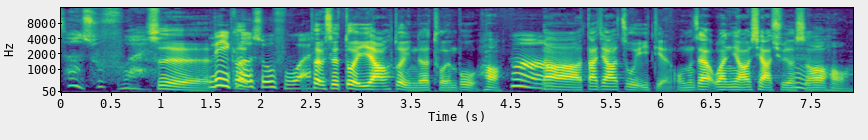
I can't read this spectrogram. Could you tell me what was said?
这很舒服哎，是立刻舒服哎。特别是对腰对你的臀部哈。嗯那大家要注意一点，我们在弯腰下去的时候哈，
